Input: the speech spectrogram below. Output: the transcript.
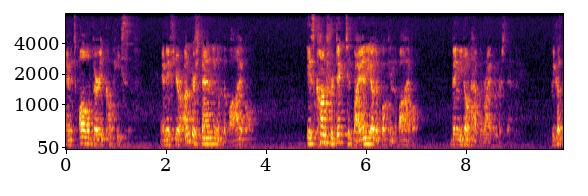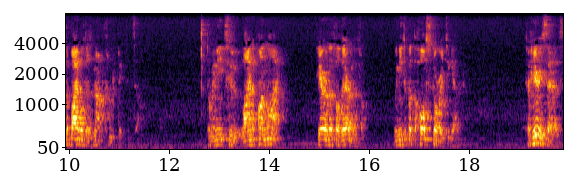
And it's all very cohesive. And if your understanding of the Bible is contradicted by any other book in the Bible, then you don't have the right understanding. Because the Bible does not contradict itself. So we need to line upon line, here a little, there a little. We need to put the whole story together. So here he says,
